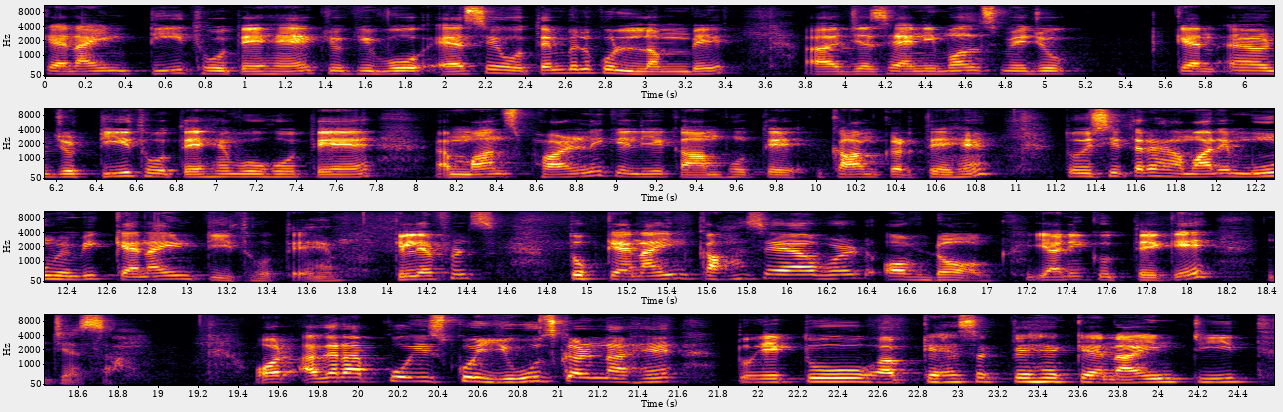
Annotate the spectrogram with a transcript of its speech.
कैनाइन टीथ होते हैं, क्योंकि वो ऐसे होते हैं बिल्कुल लंबे जैसे एनिमल्स में जो कैन जो टीथ होते हैं, वो होते हैं मांस फाड़ने के लिए काम होते, काम करते हैं। तो इसी तरह हमारे मुँह में भी कैनाइन टीथ होते हैं। क्लियर फ्रेंड्स तो कैनाइन कहाँ से आया वर्ड ऑफ़ डॉग यानी कुत्ते के जैसा। और अगर आपको इसको यूज़ करना है तो एक तो आप कह सकते हैं कैनाइन टीथ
